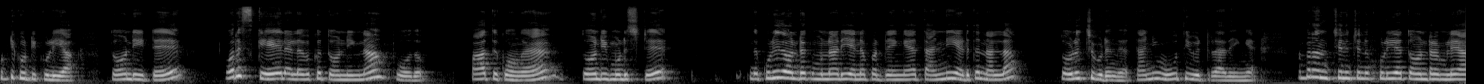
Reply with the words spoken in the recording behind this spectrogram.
குட்டி குட்டி குழியாக தோண்டிட்டு ஒரு ஸ்கேல் அளவுக்கு தோண்டிங்கன்னா போதும். பார்த்துக்கோங்க. தோண்டி முடிச்சுட்டு இந்த குழி தோண்டுறதுக்கு முன்னாடி என்ன பண்ணுறீங்க தண்ணி எடுத்து நல்லா தொளிச்சு விடுங்க. தண்ணி ஊற்றி விட்டுறாதீங்க. அப்புறம் அந்த சின்ன சின்ன குழியாக தோன்றோம் இல்லையா?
